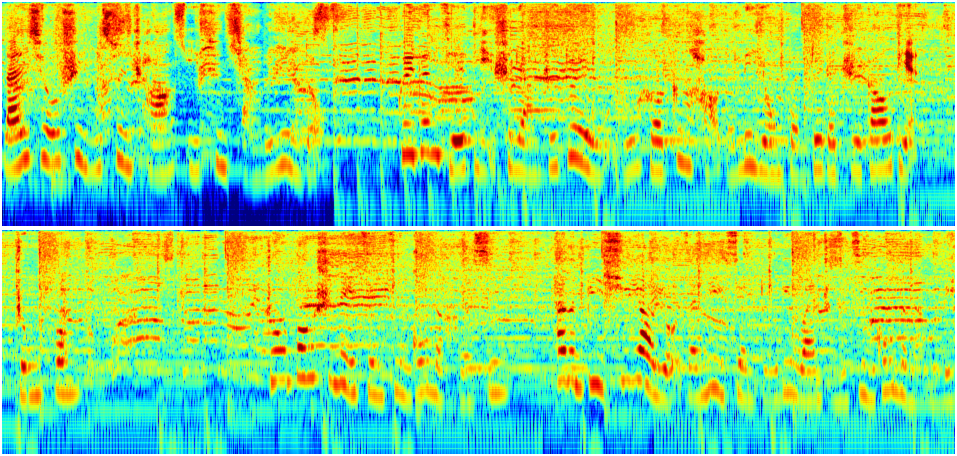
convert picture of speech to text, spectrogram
篮球是一寸长一寸强的运动，归根结底是两支队伍如何更好地利用本队的制高点——中锋。中锋是内线进攻的核心，他们必须要有在内线独立完成进攻的能力。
